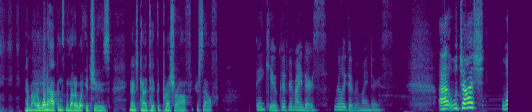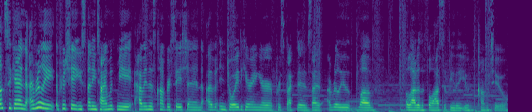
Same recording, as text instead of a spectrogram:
no matter what happens no matter what you choose. You know just kind of take the pressure off yourself. Thank you. Good reminders. Really good reminders. Uh, well josh once again i really appreciate you spending time with me having this conversation i've enjoyed hearing your perspectives i, I really love a lot of the philosophy that you've come to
